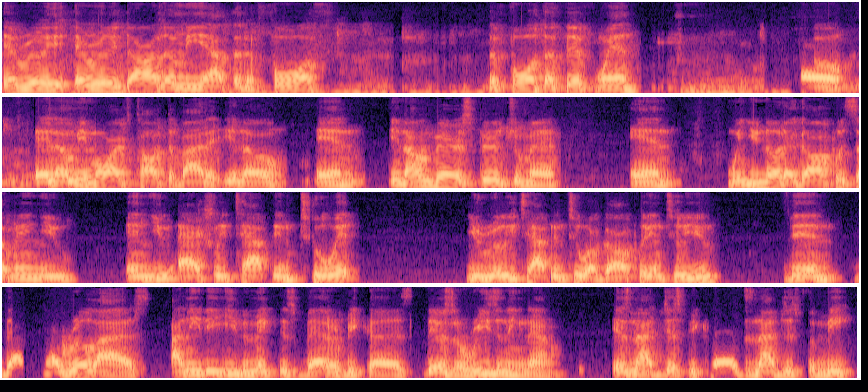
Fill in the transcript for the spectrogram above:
it really it really dawned on me after the fourth, the fourth or fifth win. Mm-hmm Oh, and uh, me and my wife talked about it, you know, and you know I'm very spiritual, man. And when you know that God put something in you, and you actually tapped into it, you really tapped into what God put into you, then that I realized I need to even make this better because there's a reasoning now. It's not just because it's not just for me.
